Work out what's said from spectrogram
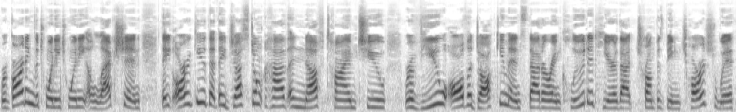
regarding the 2020 election. They argue that they just don't have enough time to review all the documents that are included here that Trump is being charged with.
